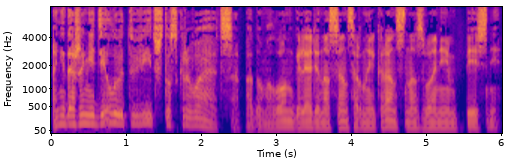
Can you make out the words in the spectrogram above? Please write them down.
«Они даже не делают вид, что скрываются», — подумал он, глядя на сенсорный экран с названием песни.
